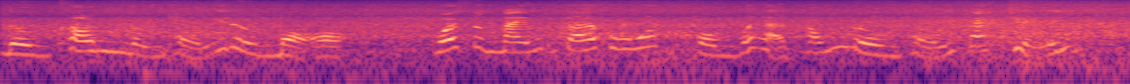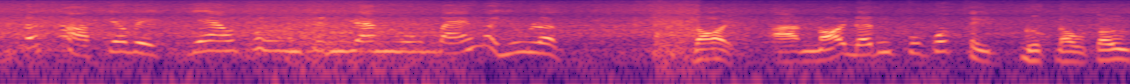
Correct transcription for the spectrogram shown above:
đường không, đường thủy, đường bộ với sân bay quốc tế Phú Quốc cùng với hệ thống đường thủy phát triển thích hợp cho việc giao thương, kinh doanh, buôn bán và du lịch. Rồi, à, nói đến Phú Quốc thì được đầu tư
